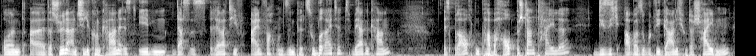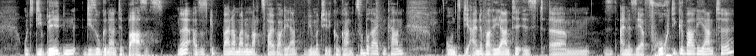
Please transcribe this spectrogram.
Und äh, das Schöne an Chili con Carne ist eben, dass es relativ einfach und simpel zubereitet werden kann. Es braucht ein paar Hauptbestandteile, die sich aber so gut wie gar nicht unterscheiden und die bilden die sogenannte Basis. Ne? Also es gibt meiner Meinung nach zwei Varianten, wie man Chili con Carne zubereiten kann. Und die eine Variante ist ähm, eine sehr fruchtige Variante.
